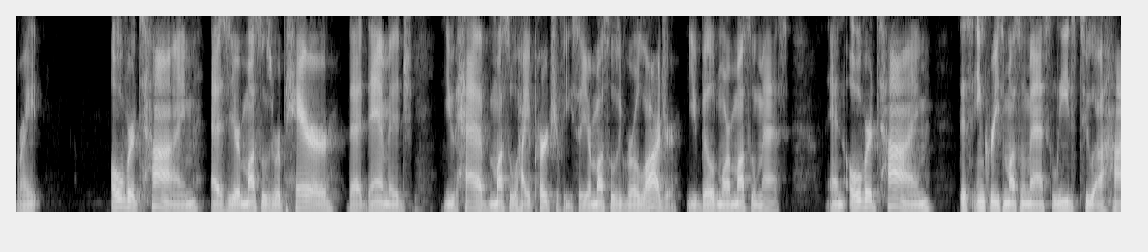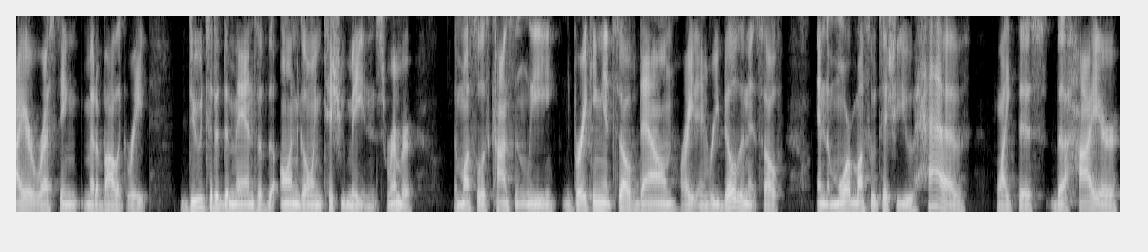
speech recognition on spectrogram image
right, over time, as your muscles repair that damage, you have muscle hypertrophy. So your muscles grow larger, you build more muscle mass. And over time, this increased muscle mass leads to a higher resting metabolic rate due to the demands of the ongoing tissue maintenance. Remember, the muscle is constantly breaking itself down, right, and rebuilding itself. And the more muscle tissue you have like this, the higher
